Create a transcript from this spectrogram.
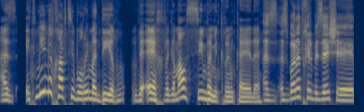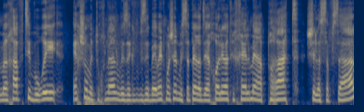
אז את מי מרחב ציבורי מדיר, ואיך, וגם מה עושים במקרים כאלה? אז, אז בואו נתחיל בזה שמרחב ציבורי, איכשהו מתוכנן, וזה, באמת, כמו שאת מספרת, זה יכול להיות החל מהפרט של הספסל,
